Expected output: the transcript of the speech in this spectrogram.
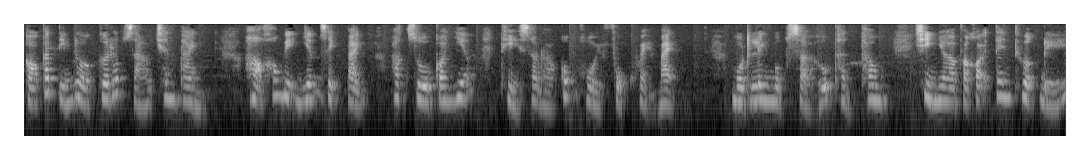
có các tín đồ cơ đốc giáo chân thành. Họ không bị nhiễm dịch bệnh hoặc dù có nhiễm thì sau đó cũng hồi phục khỏe mạnh một linh mục sở hữu thần thông chỉ nhờ vào gọi tên thượng đế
